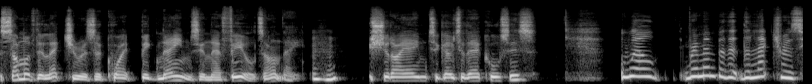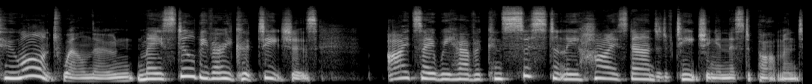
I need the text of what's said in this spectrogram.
Some of the lecturers are quite big names in their fields, aren't they? Mm-hmm. Should I aim to go to their courses? Well, remember that the lecturers who aren't well known may still be very good teachers. I'd say we have a consistently high standard of teaching in this department,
